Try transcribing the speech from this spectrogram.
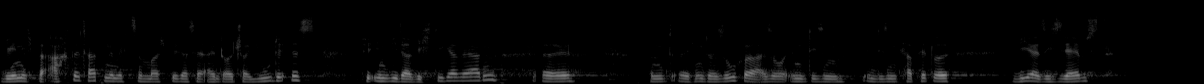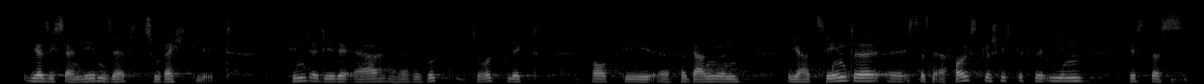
wenig beachtet hat, nämlich zum Beispiel, dass er ein deutscher Jude ist, für ihn wieder wichtiger werden. Und ich untersuche also in diesem, in diesem Kapitel, wie er sich selbst wie er sich sein Leben selbst zurechtlegt. In der DDR, wenn er so rück, zurückblickt auf die äh, vergangenen Jahrzehnte, äh, ist das eine Erfolgsgeschichte für ihn? Ist das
